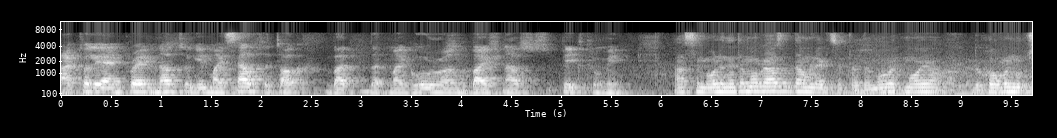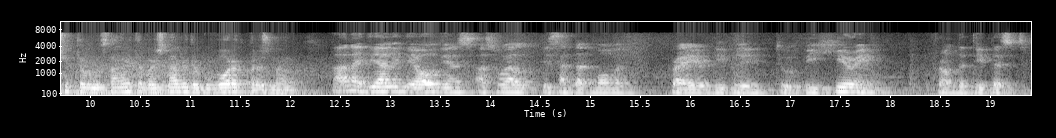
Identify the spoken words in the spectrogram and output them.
Actually, I'm praying not to give myself the talk, but that my Guru and Vaishnav speak through me. Аз се моля не да мога аз да дам лекцията, да могат моя духовен учител и останалите вайшнави да говорят през мен. And ideally, the audience as well is at that moment prayer deeply to be hearing from the deepest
